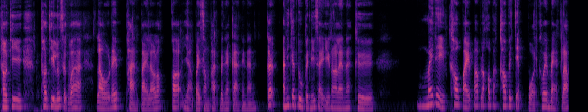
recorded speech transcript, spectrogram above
เท่าที่เท่าที่รู้สึกว่าเราได้ผ่านไปแล้วเราก็อยากไปสัมผัสบรรยากาศในนั้น ก็อันนี้ก็ดูเป็นนิสัยอีกนอแล้วนะคือ ไม่ได้เข้าไปปั๊บแล้วก็เข้าไปเจ็บปวดเข้าไปแบกรับ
